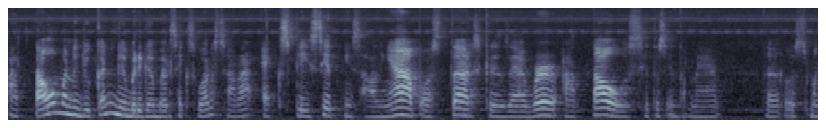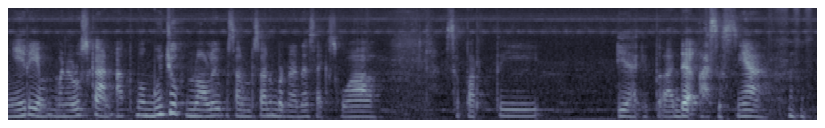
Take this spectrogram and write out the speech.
atau menunjukkan gambar-gambar seksual secara eksplisit misalnya poster, screensaver atau situs internet terus mengirim, meneruskan atau membujuk melalui pesan-pesan bernada seksual. Seperti ya itu ada kasusnya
